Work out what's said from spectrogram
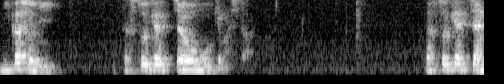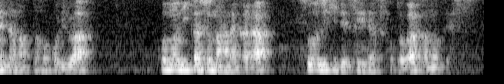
2箇所にダストキャッチャーを設けました。ダストキャッチャーに溜まったホコリはこの2箇所の穴から掃除機で吸い出すことが可能です。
